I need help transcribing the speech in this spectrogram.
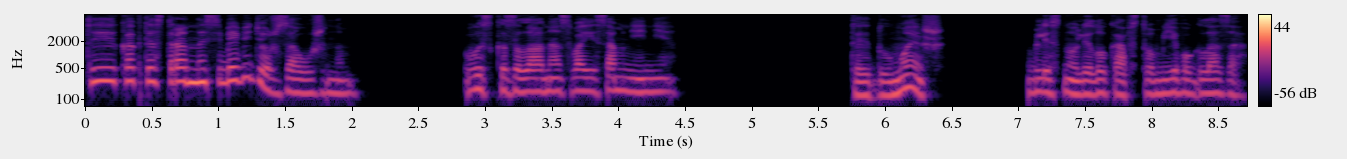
«Ты как-то странно себя ведешь за ужином», — высказала она свои сомнения. «Ты думаешь?» — блеснули лукавством его глаза.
